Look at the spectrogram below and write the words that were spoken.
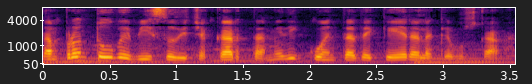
Tan pronto hube visto dicha carta me di cuenta de que era la que buscaba.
